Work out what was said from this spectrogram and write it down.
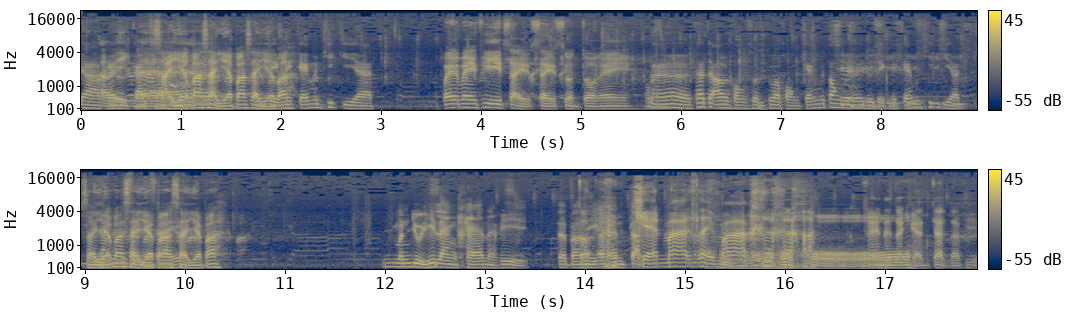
อย่าไปเอาอีกแล้วใส่เยอะป่ะใส่เยอะป่ะใส่เยอะป่ะด็กในแก๊งมันขี้เกียจ ไม่ไม่พี่ใส่ใส่ส่วนตัวไงผมเออถ้าจะเอาของส่วนตัวของแก๊งไม่ต้องเลยเดี๋ยวเด็กในแก๊งมันขี้เกียจใส่เยอะป่ะใส่เยอะป่ะใส่เยอะป่ะมันอยู่ที่แรงแค้นนะพี่ แต่ตอนนี้แค้นจัดแค้นมากใส่มากโอ้โหใช่น่าจะแขนจัดนะพี่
